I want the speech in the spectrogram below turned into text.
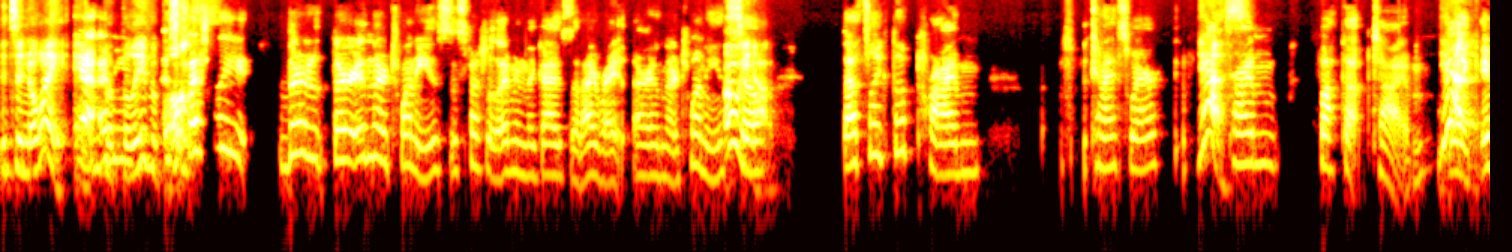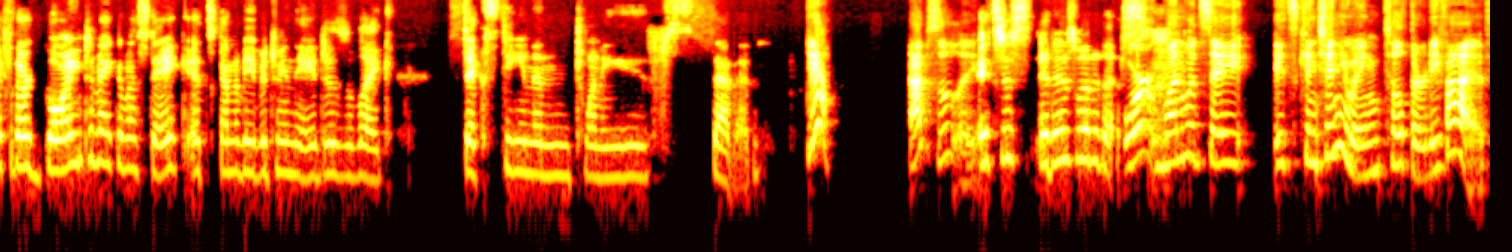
It's annoying yeah, but I mean, believable. especially they're they're in their 20s especially i mean the guys that i write are in their 20s oh so yeah. that's like the prime can i swear? Yes. Prime fuck up time. Yeah. like if they're going to make a mistake it's going to be between the ages of like 16 and 27 yeah Absolutely. It's just it is what it is. Or one would say it's continuing till 35.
